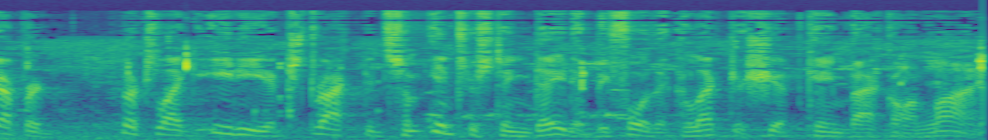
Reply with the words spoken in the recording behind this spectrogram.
Shepard, looks like EDI extracted some interesting data before the collector ship came back online.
